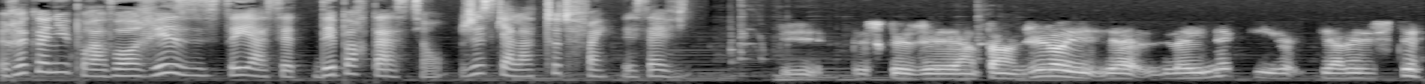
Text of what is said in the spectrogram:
reconnu pour avoir résisté à cette déportation jusqu'à la toute fin de sa vie. Puis, de ce que j'ai entendu, là, il y a l'aîné qui, qui, a résisté.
